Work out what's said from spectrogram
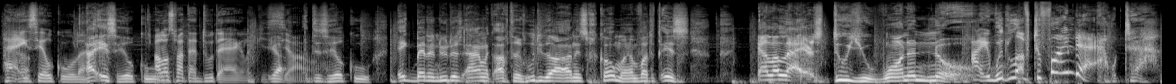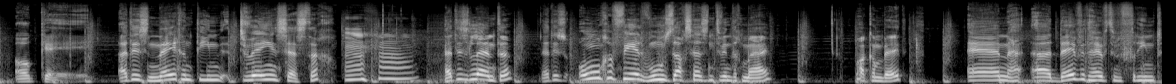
Hij is heel cool, hè. Hij is heel cool. Alles wat hij doet eigenlijk is, Ja, ja. het is heel cool. Ik ben er nu dus eindelijk achter hoe die daar aan is gekomen en wat het is. Ella Leijers, do you wanna know? I would love to find out. Oké. Het is 1962. Het is lente. Het is ongeveer woensdag 26 mei. Pak een beet. En eh, David heeft een vriend,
